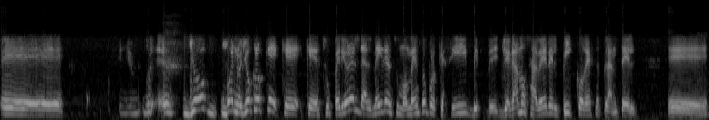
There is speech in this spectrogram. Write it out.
Eh, yo, bueno, yo creo que, que, superior el de Almeida en su momento, porque sí llegamos a ver el pico de ese plantel. Eh,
